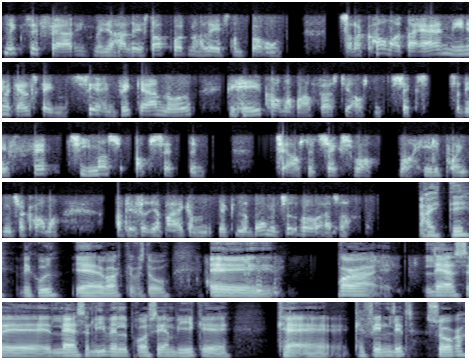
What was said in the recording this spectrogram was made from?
den ikke set færdig, men jeg har læst op på den og har læst om bogen. Så der kommer, der er en mening med galskaben. Serien vil gerne noget. Det hele kommer bare først i afsnit 6. Så det er fem timers opsætning til afsnit 6, hvor, hvor hele pointen så kommer. Og det ved jeg bare ikke, om jeg gider bruge min tid på. Altså, Nej, det ved Gud, ja, jeg godt kan forstå. Øh, prøv at høre, lad os, øh, lad os alligevel prøve at se, om vi ikke øh, kan, øh, kan finde lidt sukker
